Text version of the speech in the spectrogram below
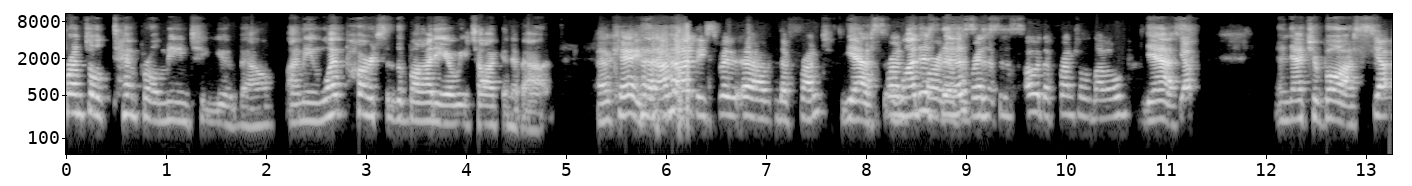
frontal temporal mean to you, Val? I mean, what parts of the body are we talking about? Okay. So I'm not the uh, the front. Yes. Front what is the this? This is Oh, the frontal lobe. yes. Yep. And that's your boss. Yeah.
